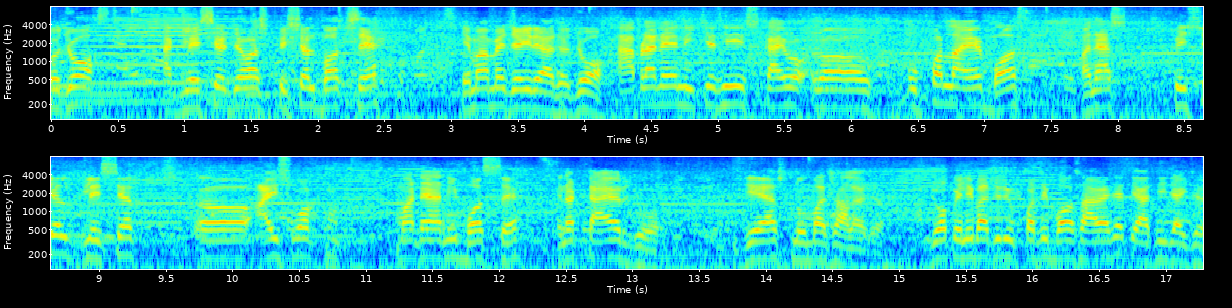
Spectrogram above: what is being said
તો જો, આ ગ્લેશિયર જેવા સ્પેશિયલ બસ છે. એમાં અમે જઈ રહ્યા છે જો, આપણાને નીચેથી સ્કાય ઉપર લાવે બસ અને આ સ્પેશિયલ ગ્લેશિયર આઈસ વોક માટે આની બસ છે. એના ટાયર જુઓ, જે આ સ્નોમાં ચાલે છે. જો, પેલી બાજુથી ઉપરથી બસ આવે છે, ત્યાંથી જાય છે.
